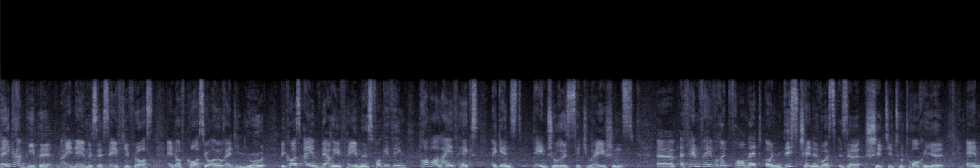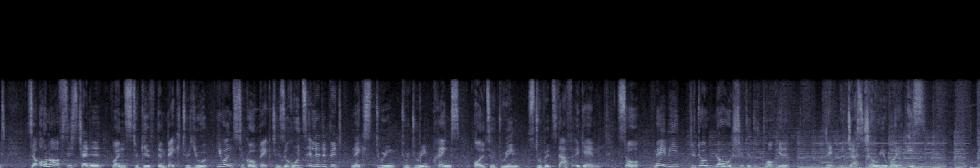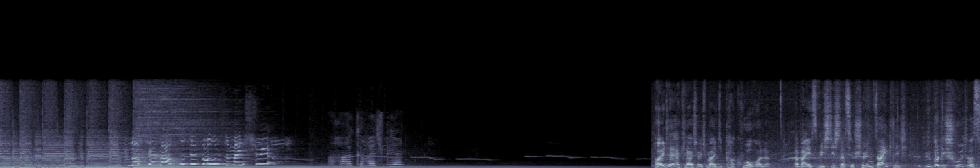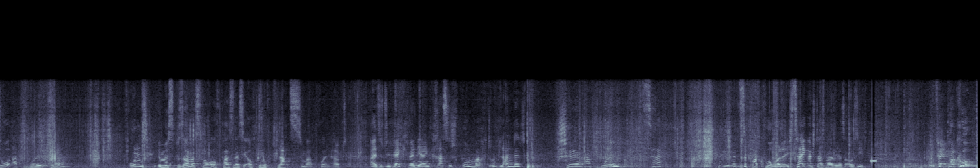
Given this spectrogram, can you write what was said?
Welcome people, my name is Safety First and of course you already knew because I am very famous for giving proper life hacks against dangerous situations. Uh, a fan favorite format on this channel was the shitty tutorial and the owner of this channel wants to give them back to you. He wants to go back to the roots a little bit next doing, to doing pranks, also doing stupid stuff again. So maybe you don't know shitty tutorial, let me just show you what it is. Aha, können wir jetzt spielen? Heute erkläre ich euch mal die Parcoursrolle. Dabei ist wichtig, dass ihr schön seitlich über die Schulter so abrollt. Ja? Und ihr müsst besonders darauf aufpassen, dass ihr auch genug Platz zum Abrollen habt. Also direkt, wenn ihr einen krassen Sprung macht und landet, schön abrollen, zack, übelste Parcoursrolle. Ich zeige euch das mal, wie das aussieht. Fett Parcours!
